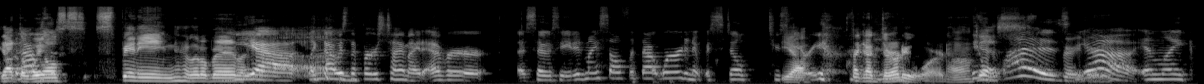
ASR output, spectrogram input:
Got the That was wheels spinning a little bit. like- yeah, like that was the first time I'd ever associated myself with that word, and it was still too Yeah. scary. It's like a dirty word, huh? It Yes. was. Very dirty. yeah. And like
